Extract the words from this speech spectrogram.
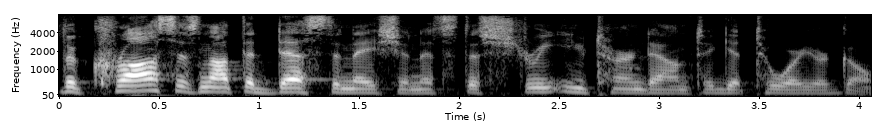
The cross is not the destination, it's the street you turn down to get to where you're going.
